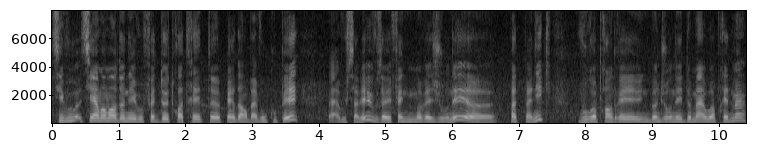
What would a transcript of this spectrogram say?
Si, à un moment donné vous faites 2-3 trades euh, perdants, ben vous coupez, ben vous savez vous avez fait une mauvaise journée, euh, pas de panique, vous reprendrez une bonne journée demain ou après-demain.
